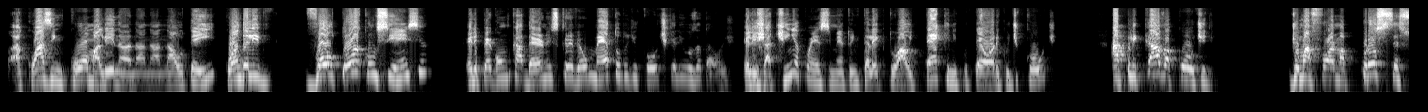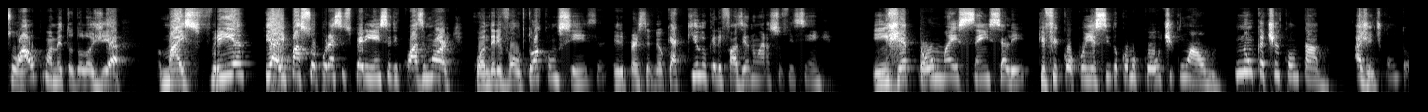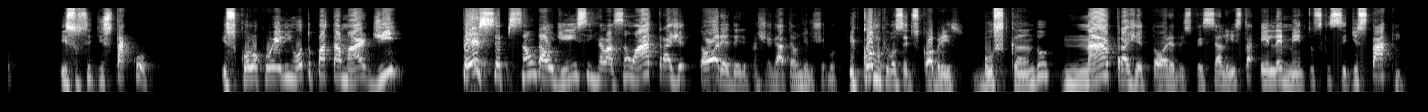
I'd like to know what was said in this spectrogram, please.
ah, quase em coma ali na, na, na UTI. Quando ele voltou à consciência, ele pegou um caderno e escreveu o método de coach que ele usa até hoje. Ele já tinha conhecimento intelectual e técnico, teórico de coach, aplicava coach de uma forma processual, com uma metodologia mais fria, e aí passou por essa experiência de quase morte. Quando ele voltou à consciência, ele percebeu que aquilo que ele fazia não era suficiente. E injetou uma essência ali que ficou conhecido como coach com alma. Nunca tinha contado. A gente contou. Isso se destacou. Isso colocou ele em outro patamar de percepção da audiência em relação à trajetória dele para chegar até onde ele chegou. E como que você descobre isso? Buscando na trajetória do especialista elementos que se destaquem.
